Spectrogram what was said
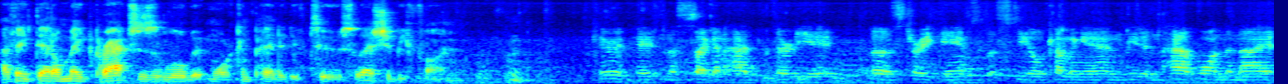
I think that'll make practices a little bit more competitive too. So that should be fun. Payton, the second, had 38 uh, straight games with a steal coming in. He didn't have one tonight,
